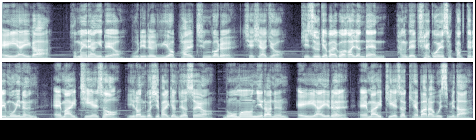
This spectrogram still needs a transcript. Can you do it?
AI가 부메랑이 되어 우리를 위협할 증거를 제시하죠. 기술 개발과 관련된 당대 최고의 석학들이 모이는 MIT에서 이런 것이 발견되었어요. 노먼이라는 AI를 MIT에서 개발하고 있습니다.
